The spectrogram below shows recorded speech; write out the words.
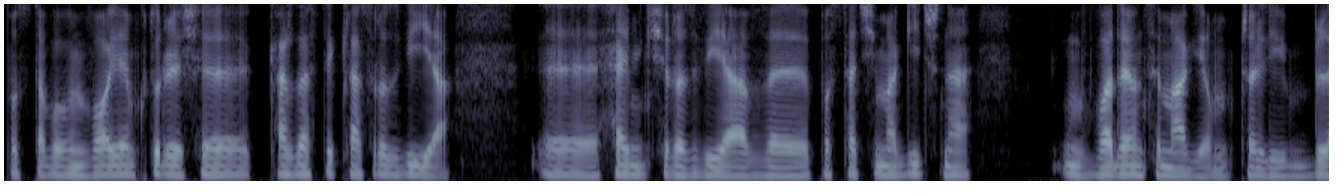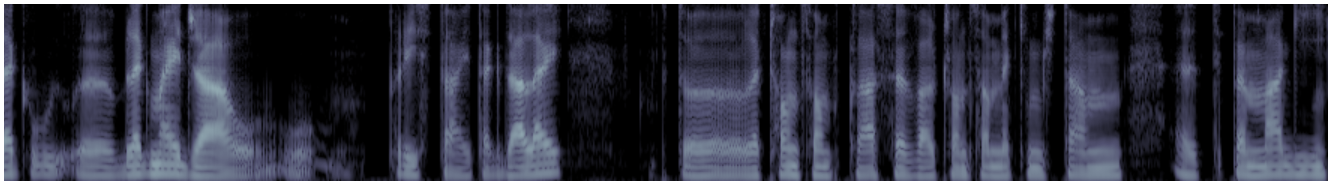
podstawowym wojem, który się, każda z tych klas rozwija. E, chemik się rozwija w postaci magiczne, władające magią, czyli Black, e, Black Mage'a, Priesta i tak dalej. To leczącą klasę, walczącą jakimś tam e, typem magii,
